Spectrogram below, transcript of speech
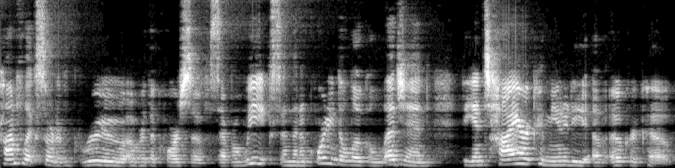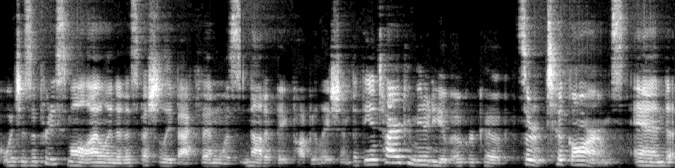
conflict sort of grew over the course of several weeks. And then, according to local legend, the entire community of Ocracoke, which is a pretty small island and especially back then was not a big population, but the entire community of Ocracoke sort of took arms and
